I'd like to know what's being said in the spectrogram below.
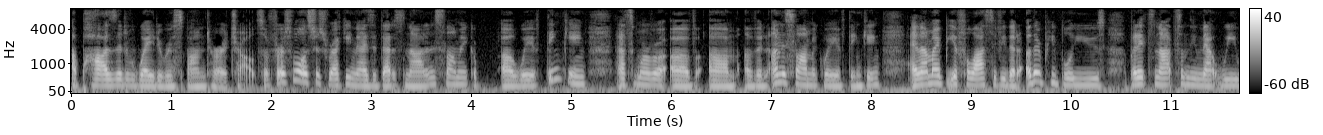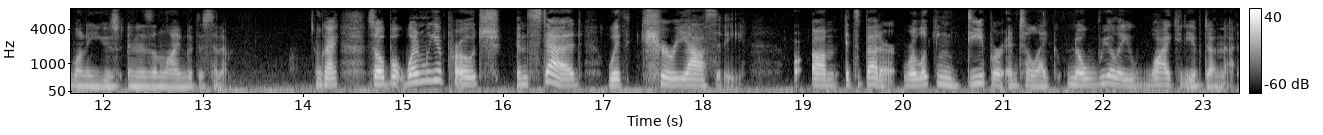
a positive way to respond to our child. So first of all, let's just recognize that that is not an Islamic uh, way of thinking. That's more of a, of um, of an un-Islamic way of thinking, and that might be a philosophy that other people use, but it's not something that we want to use and is in line with the Sunnah. Okay, so but when we approach instead with curiosity, um, it's better. We're looking deeper into like, no, really, why could he have done that?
